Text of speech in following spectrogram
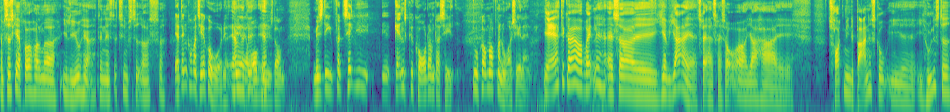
Jamen, så skal jeg prøve at holde mig i live her den næste times tid også. Så. Ja, den kommer til at gå hurtigt. Jamen, det er jeg det- overbevist om. Men Sten, fortæl lige øh, ganske kort om dig selv. Du kommer fra Nordsjælland. Ja, det gør jeg oprindeligt. Altså, øh, jamen, jeg er 53 år, og jeg har øh, trådt mine barnesko i, øh, i Hundested,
